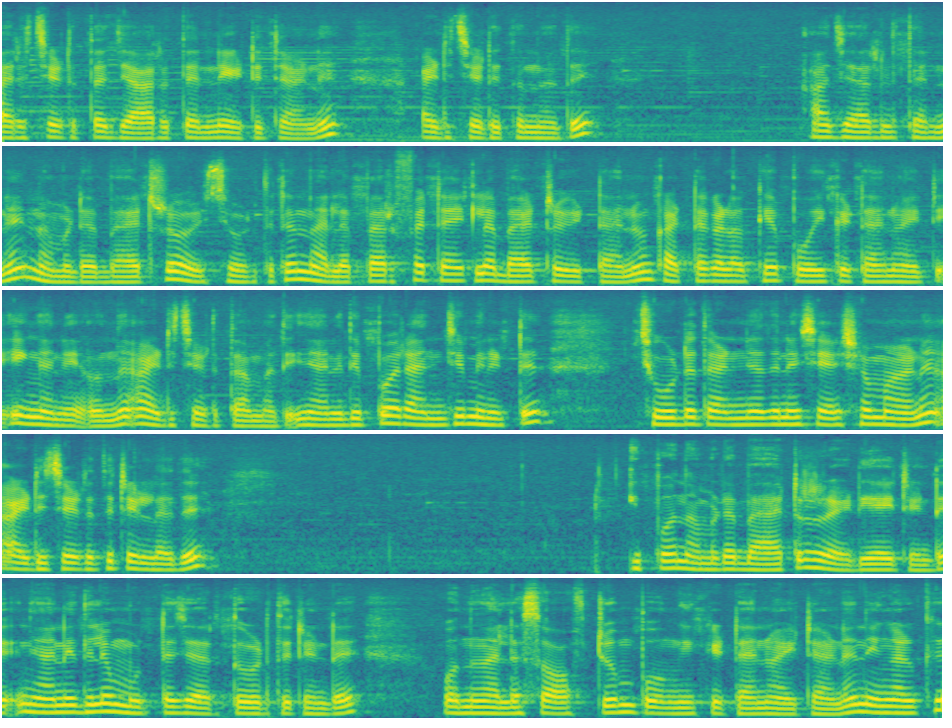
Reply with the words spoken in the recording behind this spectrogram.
അരച്ചെടുത്ത ജാറിൽ തന്നെ ഇട്ടിട്ടാണ് അടിച്ചെടുക്കുന്നത്. ആ ജാറിൽ തന്നെ നമ്മുടെ ബാറ്ററി ഒഴിച്ചു കൊടുത്തിട്ട് നല്ല പെർഫെക്റ്റ് ആയിട്ടുള്ള ബാറ്ററി കിട്ടാനും കട്ടകളൊക്കെ പോയി കിട്ടാനുമായിട്ട് ഇങ്ങനെ ഒന്ന് അടിച്ചെടുത്താൽ മതി. ഞാനിതിപ്പോൾ ഒരു അഞ്ച് മിനിറ്റ് ചൂട് തണിഞ്ഞതിന് ശേഷമാണ് അടിച്ചെടുത്തിട്ടുള്ളത്. ഇപ്പോൾ നമ്മുടെ ബാറ്റർ റെഡി ആയിട്ടുണ്ട്. ഞാനിതിൽ മുട്ട ചേർത്ത് കൊടുത്തിട്ടുണ്ട്. ഒന്ന് നല്ല സോഫ്റ്റും പൊങ്ങി കിട്ടാനുമായിട്ടാണ് നിങ്ങൾക്ക്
